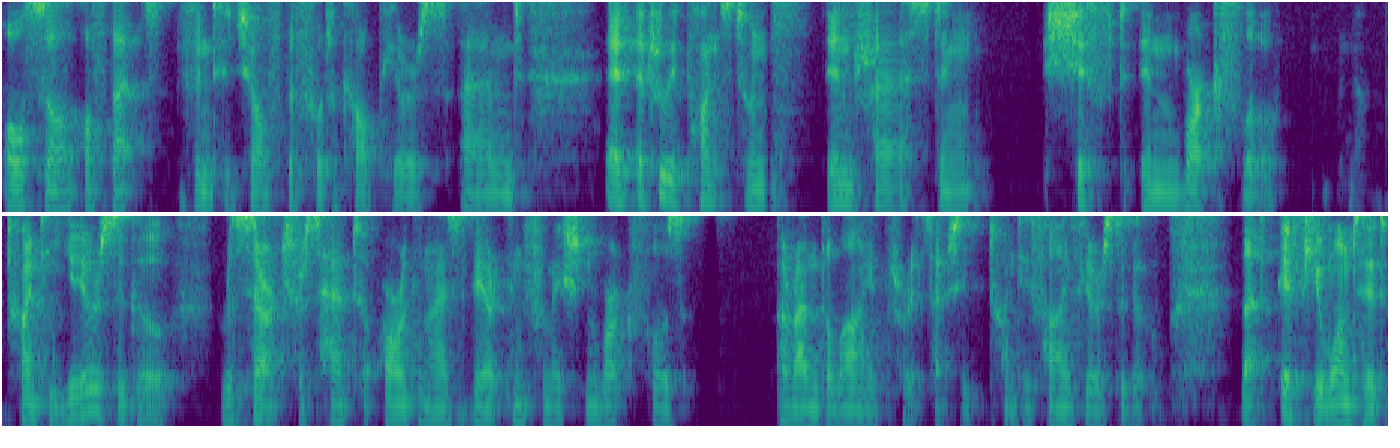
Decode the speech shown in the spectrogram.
also of that vintage of the photocopiers. And it, it really points to an interesting shift in workflow. 20 years ago, researchers had to organize their information workflows around the library. It's actually 25 years ago. That if you wanted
